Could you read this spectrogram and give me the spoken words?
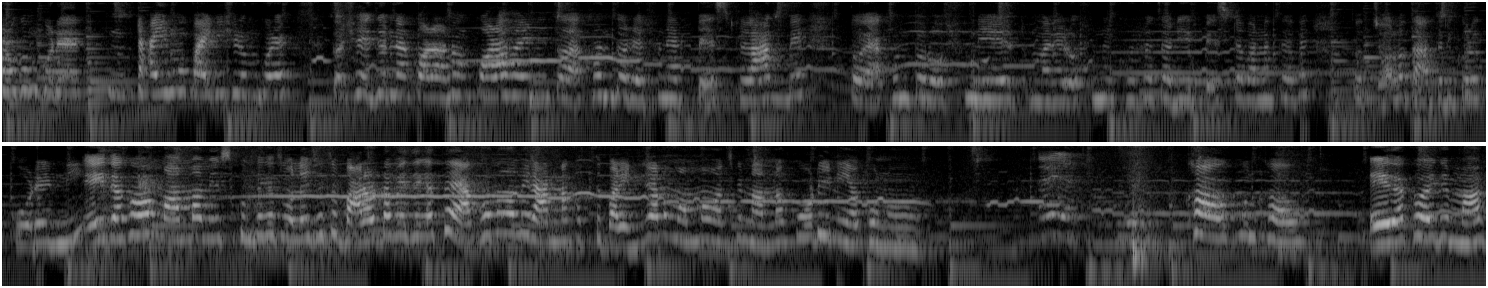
ওরকম করে টাইমও পাইনি সেরকম করে তো সেই জন্য করানো করা হয়নি তো এখন তো রসুনের পেস্ট লাগবে তো এখন তো রসুনের মানে রসুনের খোসা ছাড়িয়ে পেস্টটা বানাতে হবে তো চলো তাড়াতাড়ি করে করে নিই এই দেখো মাম্মা স্কুল থেকে চলে এসেছে বারোটা বেজে গেছে এখনও আমি রান্না করতে পারিনি জানো মাম্মা আজকে রান্না করিনি এখনও। খাও ফুল খাও। এই দেখো, এই যে মাছ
